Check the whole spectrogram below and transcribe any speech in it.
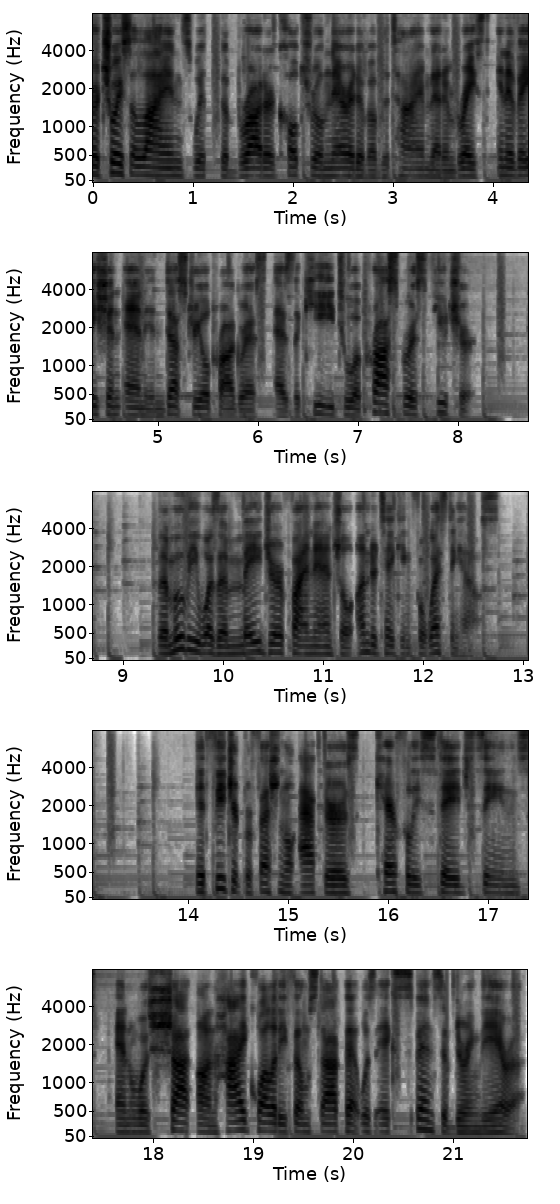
Her choice aligns with the broader cultural narrative of the time that embraced innovation and industrial progress as the key to a prosperous future. The movie was a major financial undertaking for Westinghouse. It featured professional actors, carefully staged scenes, and was shot on high-quality film stock that was expensive during the era.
